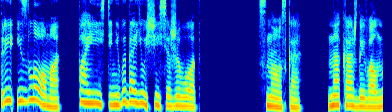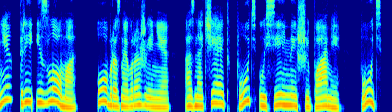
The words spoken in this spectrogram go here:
три излома, поистине выдающийся живот. Сноска. На каждой волне три излома, образное выражение, означает путь, усеянный шипами, путь,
